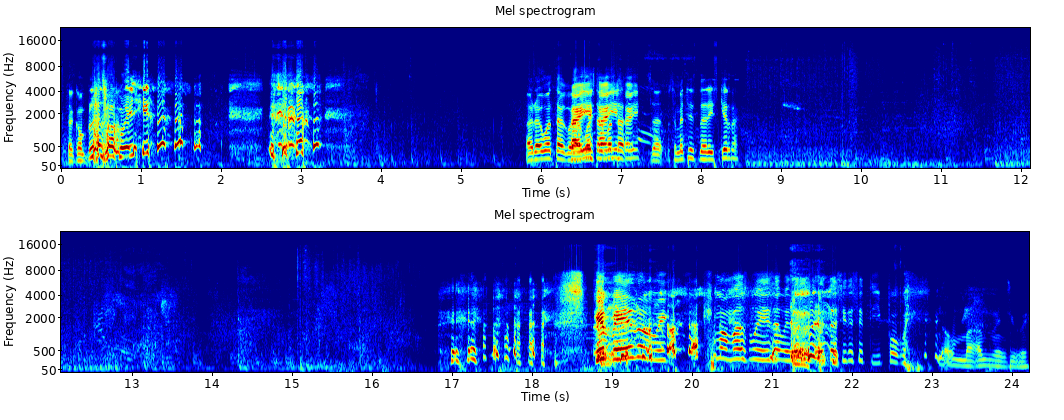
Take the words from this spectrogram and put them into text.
Está con plasma, güey. Ahora aguanta, güey. Ahí, aguanta, está ahí, aguanta. Se, se mete de la izquierda. ¿Qué pedo, güey? ¿Qué mamás fue esa, güey? Cuenta así de ese tipo, güey. No mames, güey.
